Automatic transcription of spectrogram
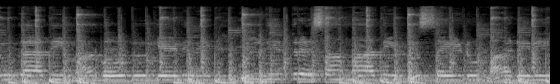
ಯುಗಾದಿ ಮಾಡ್ಬೋದು ಕೇಳಿರಿ. ಇಲ್ಲಿದ್ರೆ ಸಮಾಧಿ ಡಿಸೈಡು ಮಾಡಿರಿ.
